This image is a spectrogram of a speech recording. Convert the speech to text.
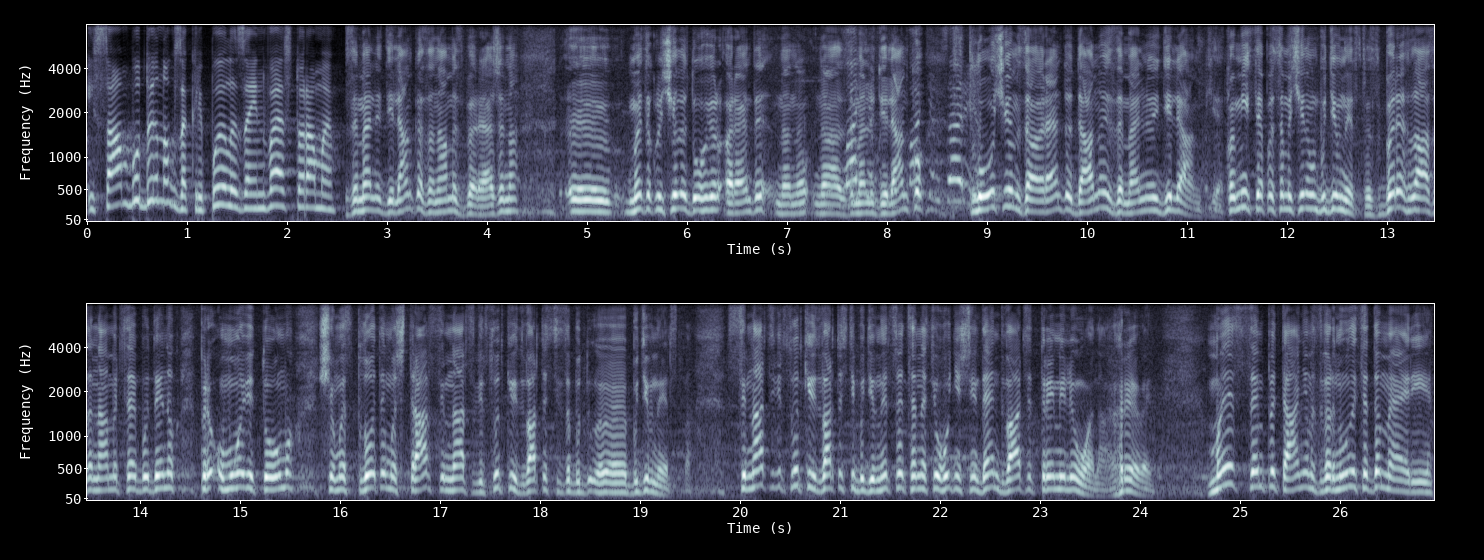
і сам будинок закріпили за інвесторами. Земельна ділянка за нами збережена. Е, Ми заключили договір оренди на, на земельну ділянку, сплачуємо за оренду даної земельної ділянки. Комісія по самочинному будівництву зберегла за нами цей будинок при умові тому, що ми сплатимо штраф 17% від вартості е, будівництва. 17% від вартості будівництва це на сьогоднішній день 23 мільйона гривень. Ми з цим питанням звернулися до мерії.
